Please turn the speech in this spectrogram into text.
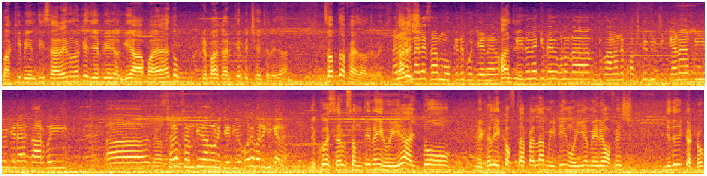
ਬਾਕੀ ਬੇਨਤੀ ਸਾਰਿਆਂ ਨੂੰ ਹੈ ਕਿ ਜੇ ਕੋਈ ਅੱਗੇ ਆਪ ਆਇਆ ਹੈ ਤਾਂ ਕਿਰਪਾ ਕਰਕੇ ਪਿੱਛੇ ਚਲੇ ਜਾਣ। ਸਭ ਦਾ ਫਾਇਦਾ ਉਹਦੇ ਵਿੱਚ। ਸਰ ਐਮਐਲਏ ਸਾਹਿਬ ਮੌਕੇ ਤੇ ਪੁੱਜੇ ਨੇ। ਕਿਤੇ ਨਾ ਕਿਤੇ ਉਹਨਾਂ ਦਾ ਦੁਕਾਨਾਂ ਦੇ ਪੱਖ ਦੇ ਵਿੱਚ ਕਹਿਣਾ ਹੈ ਵੀ ਉਹ ਜਿਹੜਾ ਕਾਰਵਾਈ ਸਰਵ ਸੰਮਤੀ ਨਾਲ ਹੋਣੀ ਚਾਹੀਦੀ ਹੈ। ਉਹਦੇ ਬਾਰੇ ਕੀ ਕਹਿਣਾ? ਦੇਖੋ ਸਰਵ ਸੰਮਤੀ ਨਹੀਂ ਹੋਈ ਹੈ। ਅੱਜ ਤੋਂ ਮੇਰੇ ਖਿਆਲ ਇੱਕ ਹਫਤਾ ਪਹਿਲਾਂ ਮੀਟਿੰਗ ਹੋਈ ਹੈ ਮੇਰੇ ਆਫਿਸ 'ਚ। ਜਿਹਦੇ ਵਿੱਚ ਘੱਟੋ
